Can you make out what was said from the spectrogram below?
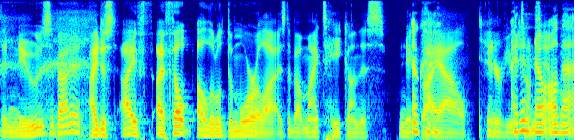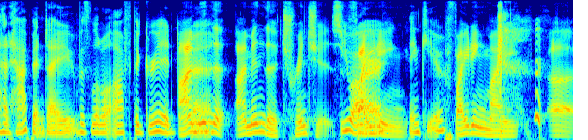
the news about it? I just I, I felt a little demoralized about my take on this Nick Okay. Viall interview. I didn't Tom know all that had happened. I was a little off the grid. I'm in the I'm in the trenches You fighting are. Thank you. fighting my uh,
